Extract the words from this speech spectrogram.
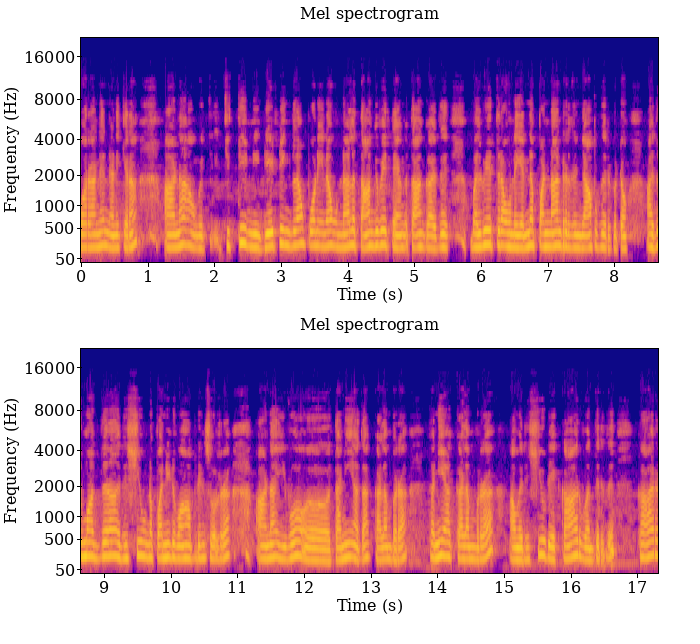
போகிறான்னு நினைக்கிறான். ஆனால் அவங்க சித்தி நீ டேட்டிங்லாம் போனீங்கன்னா உன்னால் தாங்கவே தேங்க தாங்காது. பல்வேத்ரா உன்னை என்ன பண்ணான்றது ஞாபகம் இருக்கட்டும். அது மாதிரி தான் ரிஷி உன்னை பண்ணிடுவான் அப்படின்னு சொல்கிறா ஆனால் இவன் தனியாக தான் கிளம்புறா. தனியாக கிளம்புறா. அவன் ரிஷியுடைய கார் வந்துடுது கார்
